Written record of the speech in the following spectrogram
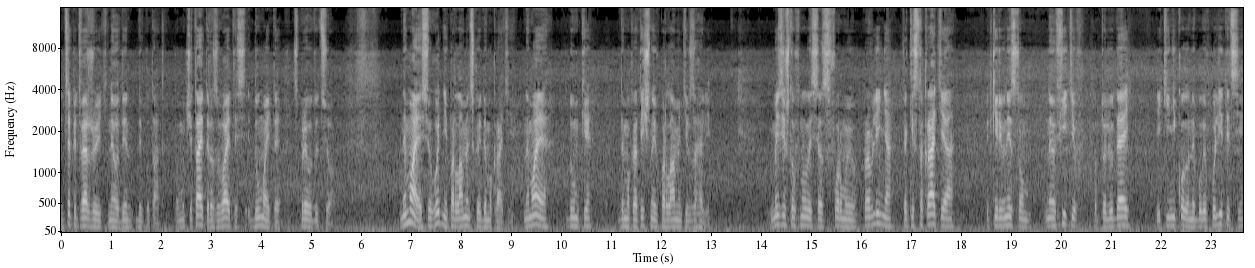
І це підтверджують не один депутат. Тому читайте, розвивайтесь думайте з приводу цього. Немає сьогодні парламентської демократії, немає думки демократичної в парламенті взагалі. Ми зіштовхнулися з формою правління, какістократія під керівництвом неофітів, тобто людей, які ніколи не були в політиці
